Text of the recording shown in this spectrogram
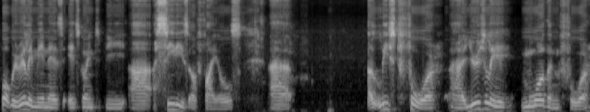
what we really mean is it's going to be a series of files uh, at least four, uh, usually more than four,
